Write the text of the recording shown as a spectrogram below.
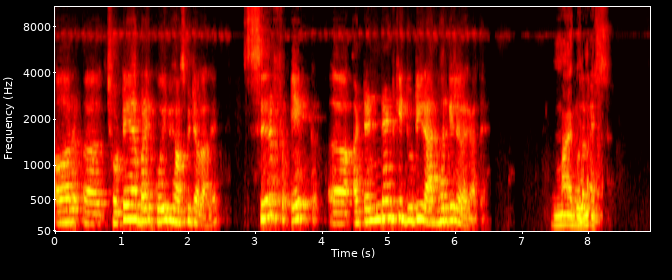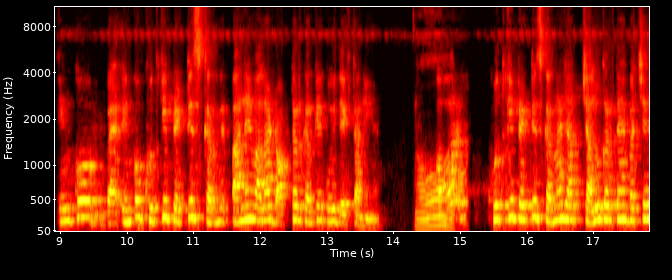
और छोटे या बड़े कोई भी हॉस्पिटल वाले सिर्फ़ एक अटेंडेंट की ड्यूटी रात भर के लिए लगाते हैं। मतलब इनको इनको खुद की प्रैक्टिस करने पाने वाला डॉक्टर करके कोई देखता नहीं है। Oh. और खुद की प्रैक्टिस करना जब चालू करते हैं बच्चे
